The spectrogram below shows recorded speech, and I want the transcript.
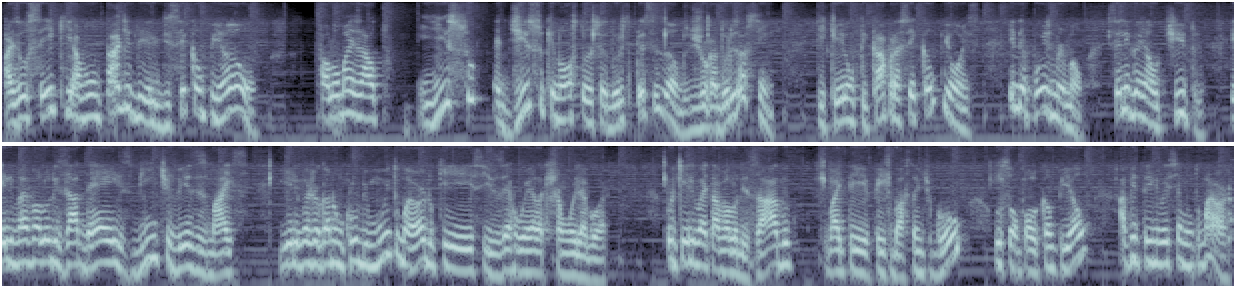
mas eu sei que a vontade dele de ser campeão falou mais alto. E isso é disso que nós torcedores precisamos, de jogadores assim que queiram ficar para ser campeões. E depois, meu irmão, se ele ganhar o título, ele vai valorizar 10, 20 vezes mais. E ele vai jogar num clube muito maior do que esse Zé Ruela que chamou ele agora. Porque ele vai estar tá valorizado, vai ter feito bastante gol, o São Paulo campeão, a vitrine vai ser muito maior.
